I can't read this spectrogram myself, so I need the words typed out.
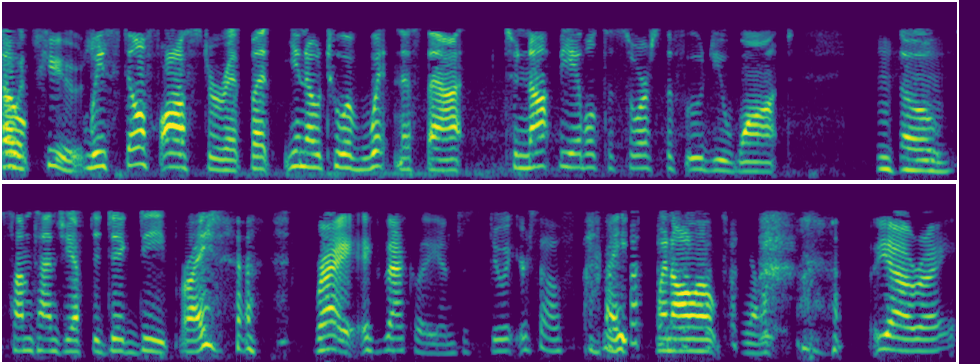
Oh, so it's huge. we still foster it but you know to have witnessed that to not be able to source the food you want so Mhm. sometimes you have to dig deep right right, exactly, and just do it yourself. right when all else fails Yeah, right.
